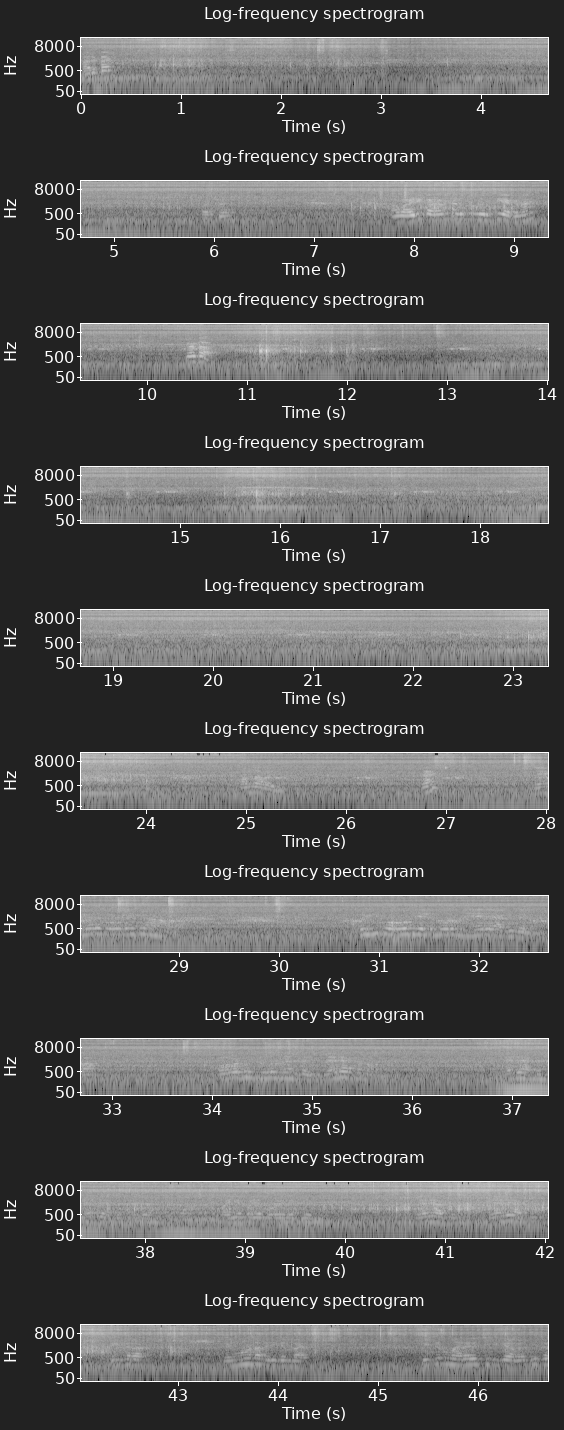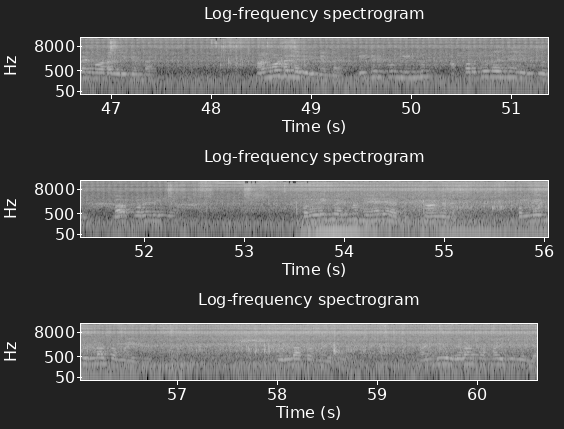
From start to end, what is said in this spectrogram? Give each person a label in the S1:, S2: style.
S1: വരട്ടെ വരട്ടെ ആ വഴി കാണുന്നിടത്ത് നിർത്തിയേക്കണേ. കേട്ടാ വന്നാ മതി ഏ? നേരെ പുറകിലേക്ക് കാണോ അപ്പൊ ഇനി പുറകോട്ട് ചെല്ലുന്നവർ നേരെ ആക്കി ചെല്ലും അപ്പം പുറകോട്ട് ഉള്ളുന്നതനുസരിച്ച് നേരെ ആക്കണം നേരെ നേരെയാക്കും നേരെ ആക്കും നേരെ ആക്കും പയ്യെ പയ്യെ പുറകിലേക്ക് ചെല്ലും നേരെ ആക്കും നേരെ ആക്കും ടീച്ചറാ എങ്ങോട്ടാ തിരിക്കണ്ടേ? ടീച്ചർ മരവിച്ചിരിക്കുകയാണ് ടീച്ചർ എങ്ങോട്ടാ തിരിക്കണ്ടേ? അങ്ങോട്ടല്ലേ തിരിക്കണ്ടേ? ടീച്ചർ ഇപ്പോൾ വീണ്ടും അപ്പുറത്തോട്ട് തന്നെയാണ് തിരിക്കുന്നത് ബാ പുറകിലേക്ക്. വാ. പുറകിലേക്ക് വരുമ്പോൾ നേരെയാക്കും. അങ്ങനെ. പുറകിലേക്ക് ഉരുളാൻ സമ്മതിക്കും ഉരുളാൻ സമ്മതിക്കും വണ്ടി ഉരുളാൻ സമ്മതിക്കുന്നില്ല.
